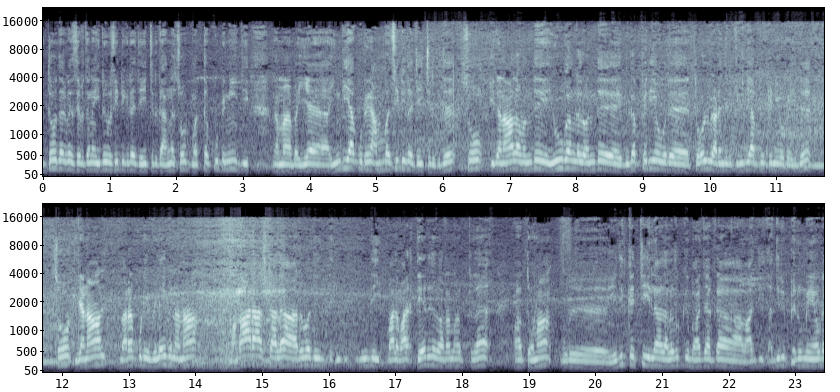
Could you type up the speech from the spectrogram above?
உத்தவ் தாக்கரே சிவசேனா இருபது சீட்டுக்கிட்ட ஜெயிச்சிருக்காங்க. ஸோ மொத்த கூட்டணி ஜி- நம்ம இந்தியா கூட்டணி ஐம்பது சீட்டுகளை ஜெயிச்சிருக்குது. ஸோ இதனால் வந்து யூகங்கள் வந்து மிகப்பெரிய ஒரு தோல்வி அடைஞ்சிருக்கு இந்தியா கூட்டணியோட இது. ஸோ இதனால் வரக்கூடிய விளைவு என்னென்னா மகாராஷ்டிராவில் அறுபது இந்தி வ- வ- தேர்தல் வரலாற்றில் பார்த்தோன்னா ஒரு எதிர்க்கட்சி இல்லாத அளவுக்கு பாஜக அதி அதிரி பெருமையோட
